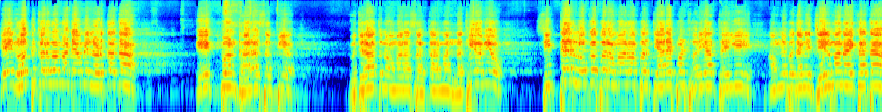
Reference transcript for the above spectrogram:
એ રદ કરવા માટે અમે લડતા હતા. એક પણ ધારાસભ્ય ગુજરાતનો અમારા સહકારમાં નથી આવ્યો. સિત્તેર લોકો પર અમારા પર ત્યારે પણ ફરિયાદ થયેલી. અમને બધાને જેલમાં નાખ્યા હતા.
